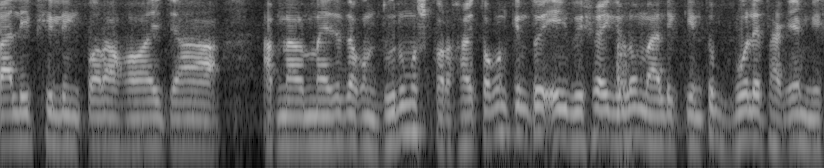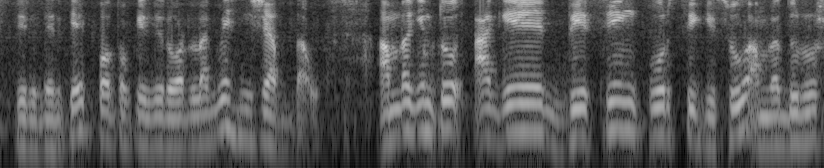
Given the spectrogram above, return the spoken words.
বালি ফিলিং করা হয়, যা আপনার মেঝে যখন দুরমুশ করা হয়, তখন কিন্তু এই বিষয়গুলো মালিক কিন্তু বলে থাকে মিস্ত্রিদেরকে, কত কেজি রড লাগবে হিসাব দাও। আমরা কিন্তু আগে ড্রেসিং করছি কিছু, আমরা দুরুস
